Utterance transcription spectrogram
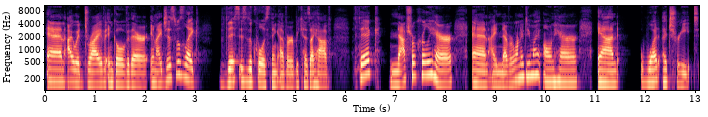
and I would drive and go over there, and I just was like, this is the coolest thing ever because I have thick, natural curly hair, and I never want to do my own hair. And what a treat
